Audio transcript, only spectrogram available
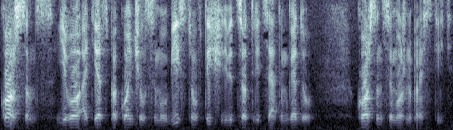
Корсонс. Его отец покончил самоубийством в 1930 году. Корсонса можно простить.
